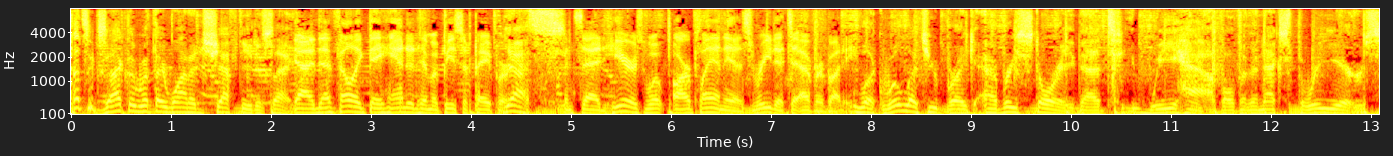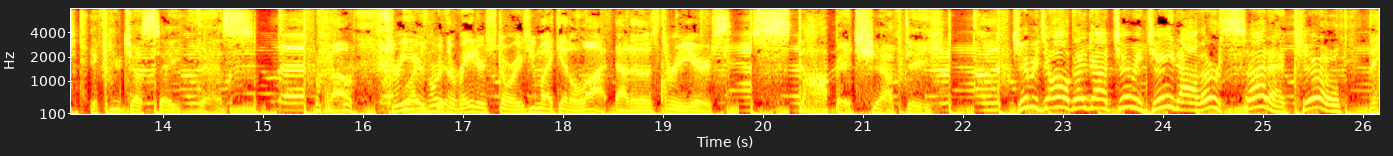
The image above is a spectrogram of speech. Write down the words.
That's exactly what they wanted Shefty to say. Yeah, that felt like they handed him a piece of paper. Yes. And said, here's what our plan is. Read it to everybody. Look, we'll let you break every story that we have over the next three years if you just say this. Wow. Three Right years worth of Raider stories. You might get a lot out of those three years. Stop it, Shefty. Jimmy G. Oh, they got Jimmy G now. They're set at Q. They,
